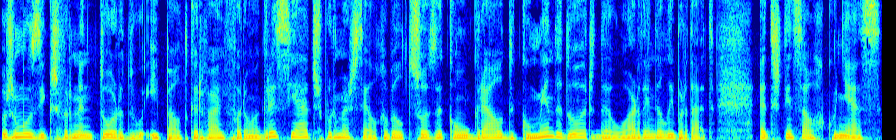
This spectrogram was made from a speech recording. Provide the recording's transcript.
Os músicos Fernando Tordo e Paulo de Carvalho foram agraciados por Marcelo Rebelo de Sousa com o grau de Comendador da Ordem da Liberdade. A distinção reconhece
